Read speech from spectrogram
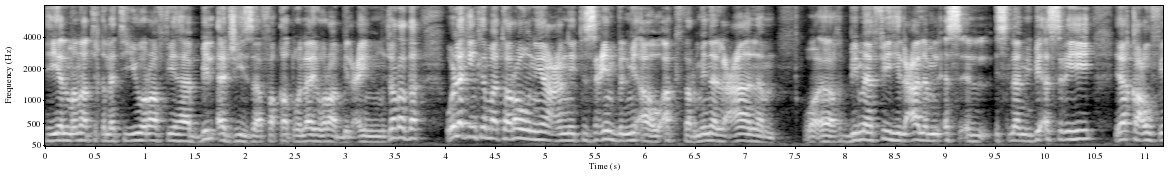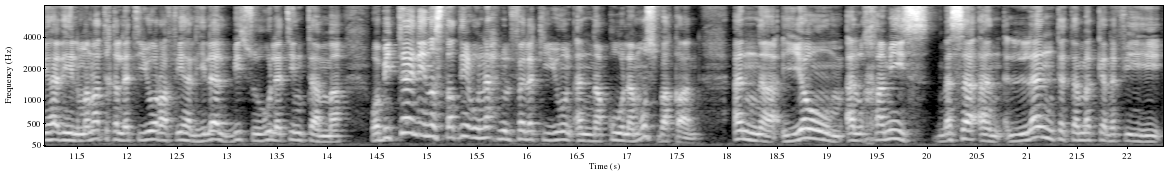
هي المناطق التي يرى فيها بالأجهزة فقط ولا يرى بالعين المجردة. ولكن كما ترون يعني 90% أو أكثر من العالم بما فيه العالم الإسلامي بأسره يقع في هذه المناطق التي يرى فيها الهلال بسهولة تامة. وبالتالي نستطيع نحن الفلكيون أن نقول مسبقا أن يوم الخميس مساء لن تتمكن فيه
